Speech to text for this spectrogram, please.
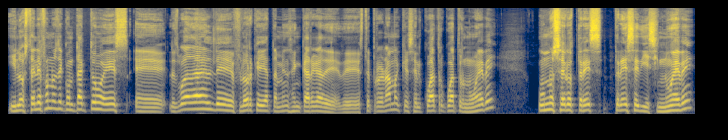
Y los teléfonos de contacto es, eh, les voy a dar el de Flor, que ella también se encarga de, este programa, que es el 449-103-1319,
